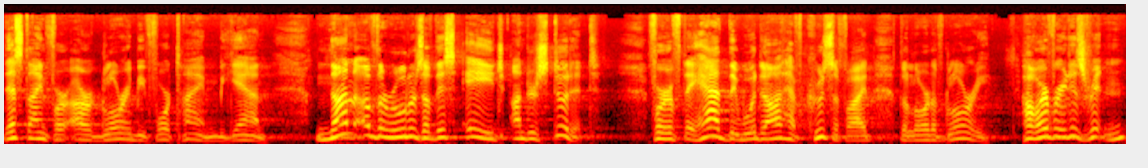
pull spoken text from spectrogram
destined for our glory before time began. None of the rulers of this age understood it, for if they had, they would not have crucified the Lord of glory. However, it is written,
